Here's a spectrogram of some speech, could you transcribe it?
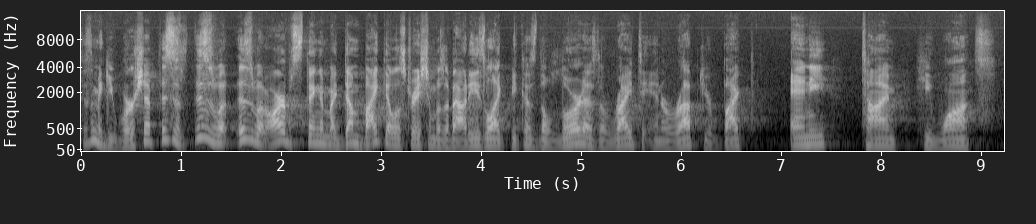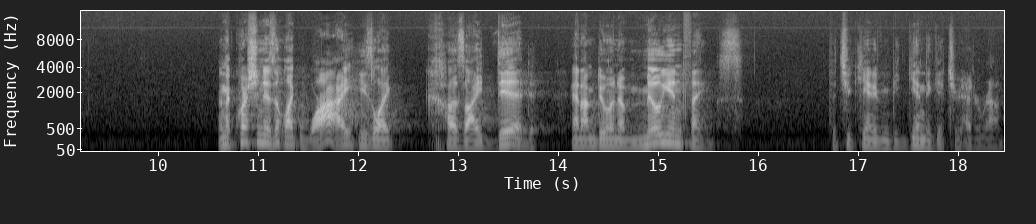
doesn't make you worship. This is, this, is what, this is what Arv's thing in my dumb bike illustration was about. He's like, because the Lord has the right to interrupt your bike any time he wants. And the question isn't like, why? He's like, because I did. And I'm doing a million things that you can't even begin to get your head around.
